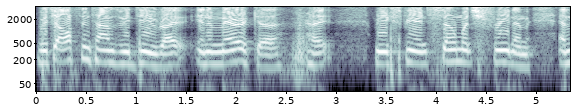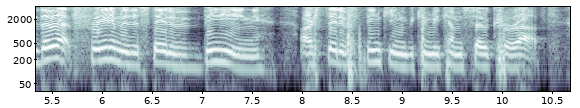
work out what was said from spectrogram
which oftentimes we do, right? In America, right? We experience so much freedom. And though that freedom is a state of being, our state of thinking can become so corrupt.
